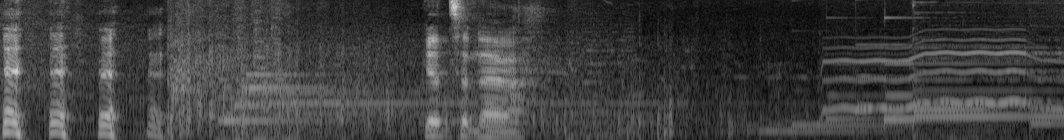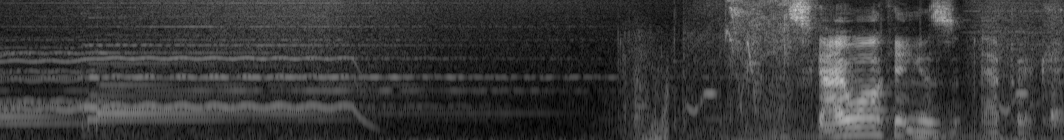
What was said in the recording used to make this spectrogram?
Good to know. Skywalking is epic.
